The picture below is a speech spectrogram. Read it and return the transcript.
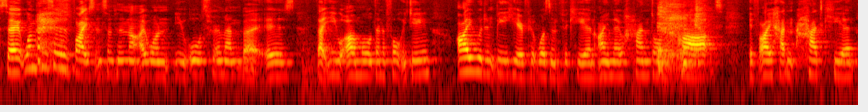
So one piece of advice and something that I want you all to remember is that you are more than a faulty gene. I wouldn't be here if it wasn't for Kian. I know hand on heart, if I hadn't had Kian,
